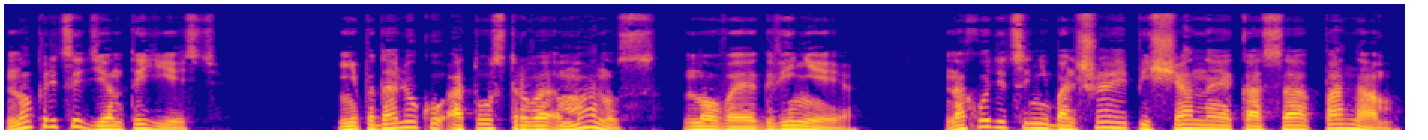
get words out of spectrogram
но прецеденты есть. Неподалеку от острова Манус, Новая Гвинея, находится небольшая песчаная коса Панам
